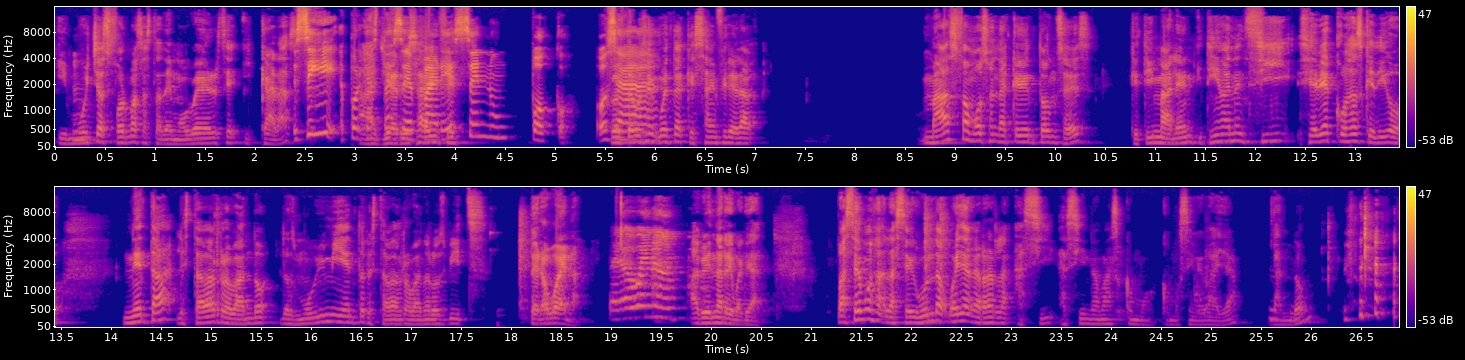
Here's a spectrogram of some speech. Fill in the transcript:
y muchas formas hasta de moverse y caras. Sí, porque hasta se parecen un poco. O Pero sea... tenemos en cuenta que Seinfeld era más famoso en aquel entonces que Tim Allen. Y Tim Allen sí, sí había cosas que digo, neta, le estaba robando los movimientos, le estaba robando los beats. Pero bueno. Pero bueno. Había una rivalidad. Pasemos a la segunda. Voy a agarrarla así, así nomás como, como se me vaya dando.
